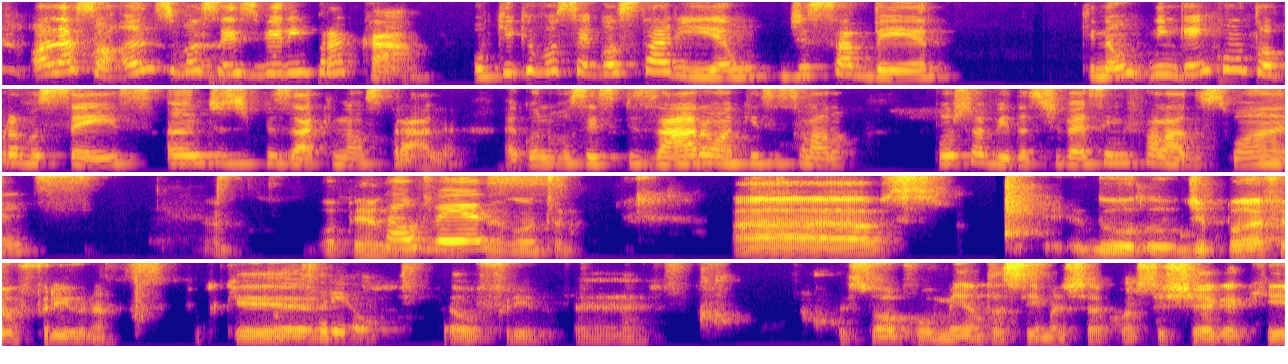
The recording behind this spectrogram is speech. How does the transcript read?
Olha só, antes de vocês virem para cá, o que, que você gostariam de saber que não ninguém contou para vocês antes de pisar aqui na Austrália? É quando vocês pisaram aqui, vocês falaram, Poxa vida, se tivessem me falado isso antes. Boa pergunta. Talvez. Boa pergunta. Ah, do, do, de Puff é o frio, né? Porque o frio. É o frio. É, o pessoal comenta assim, mas quando você chega aqui,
